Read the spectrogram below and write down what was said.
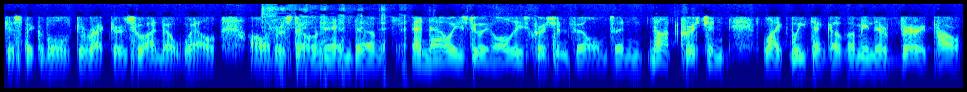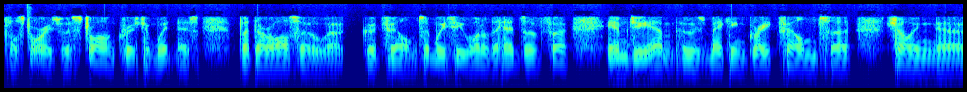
despicable directors who I know well Oliver Stone and um and now he's doing all these christian films and not christian like we think of. I mean they're very powerful stories with strong christian witness but they're also uh, good films. And we see one of the heads of uh, MGM who's making great films uh, showing, uh,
